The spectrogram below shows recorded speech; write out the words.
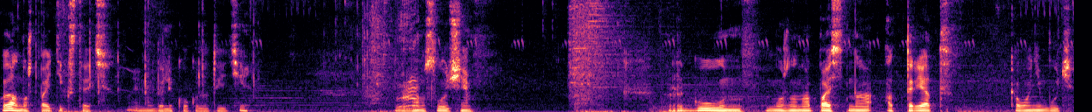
Куда он может пойти, кстати? Ему далеко куда-то идти. В любом случае. Ргун. Можно напасть на отряд кого-нибудь.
